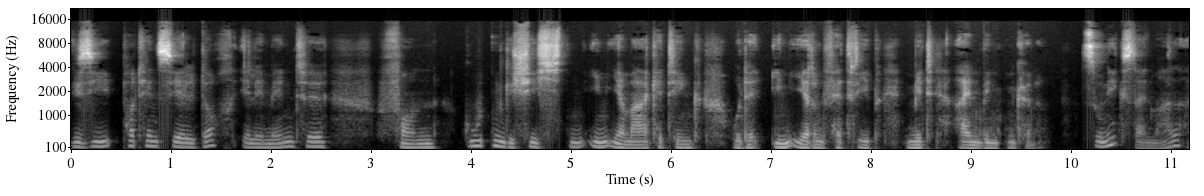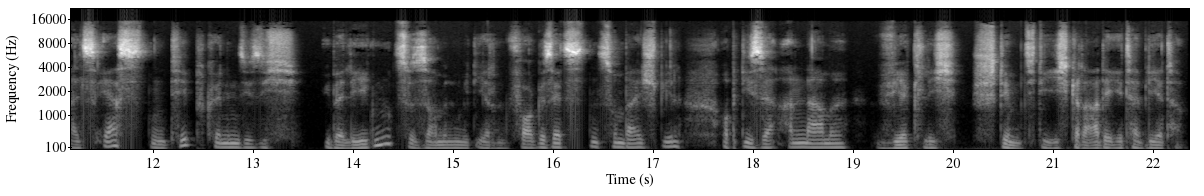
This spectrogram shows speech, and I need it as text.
wie Sie potenziell doch Elemente von guten Geschichten in Ihr Marketing oder in Ihren Vertrieb mit einbinden können. Zunächst einmal als ersten Tipp können Sie sich überlegen, zusammen mit Ihren Vorgesetzten zum Beispiel, ob diese Annahme wirklich stimmt, die ich gerade etabliert habe.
